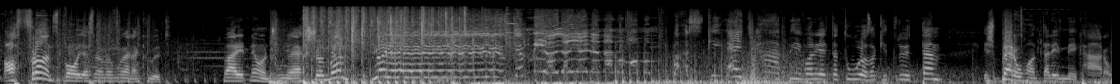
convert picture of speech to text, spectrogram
A francba, hogy ez meg menekült. Várj, itt nagyon csúnya action van. Jaj, jaj, jaj, jaj, jaj, jaj, jaj, jaj, mi a Baszki, egy HP-val élte túl az, akit lőttem, és berohant elém még három.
